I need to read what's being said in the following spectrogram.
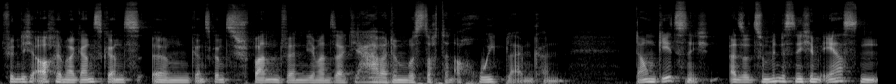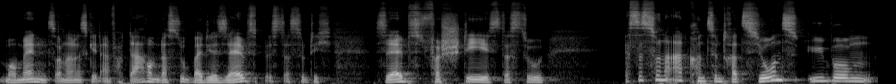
finde ich auch immer ganz, ganz, ähm, ganz, ganz spannend, wenn jemand sagt, ja, aber du musst doch dann auch ruhig bleiben können. Darum geht es nicht. Also zumindest nicht im ersten Moment, sondern es geht einfach darum, dass du bei dir selbst bist, dass du dich selbst verstehst, dass du. Es ist so eine Art Konzentrationsübung,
